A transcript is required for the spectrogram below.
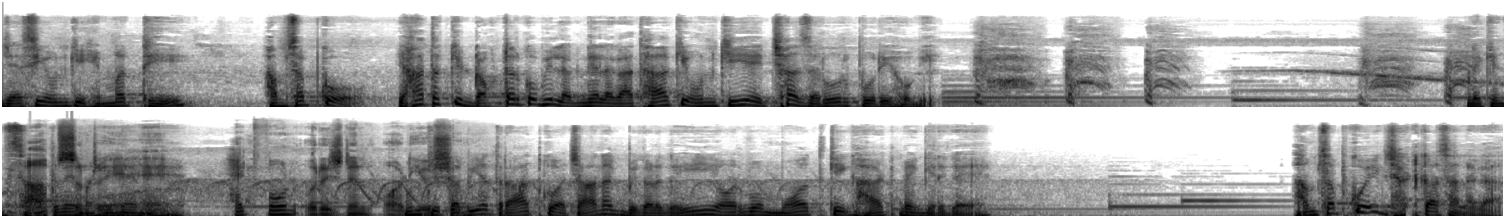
जैसी उनकी हिम्मत थी, हम सबको यहाँ तक कि डॉक्टर को भी लगने लगा था कि उनकी ये इच्छा ज़रूर पूरी होगी। लेकिन आप सुन रहे हैं हेडफोन ओरिजिनल ऑडियो उनकी तबीयत रात को अचानक बिगड़ गई और वो मौत की घाट में गिर गए। हम सबको एक झटका सा लगा।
